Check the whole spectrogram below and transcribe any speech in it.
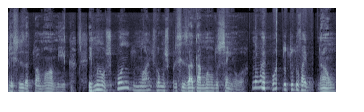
preciso da tua mão amiga. Irmãos, quando nós vamos precisar da mão do Senhor? Não é quando tudo vai. Não.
